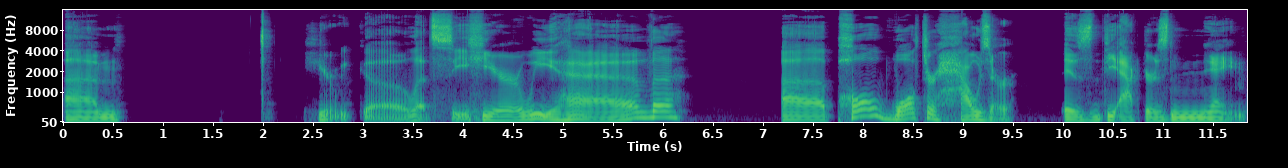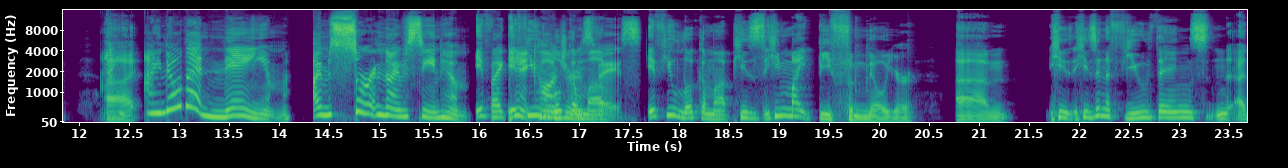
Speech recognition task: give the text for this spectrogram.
um here we go. Let's see here. We have uh paul walter hauser is the actor's name. Uh I, I know that name. I'm certain I've seen him. If- If I can't you look conjure him his up- face. if you look him up, he's he might be familiar. Um, he he's in a few things. Uh,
